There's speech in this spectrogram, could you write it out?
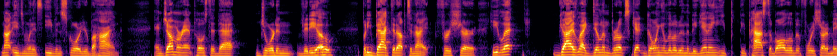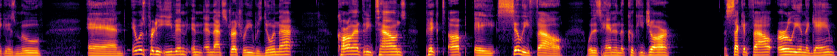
Not easy when it's even score. You're behind. And Ja Morant posted that Jordan video, but he backed it up tonight for sure. He let guys like Dillon Brooks get going a little bit in the beginning. He he passed the ball a little bit before he started making his move, and it was pretty even in, in that stretch where he was doing that. Karl-Anthony Towns picked up a silly foul with his hand in the cookie jar a second foul early in the game.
